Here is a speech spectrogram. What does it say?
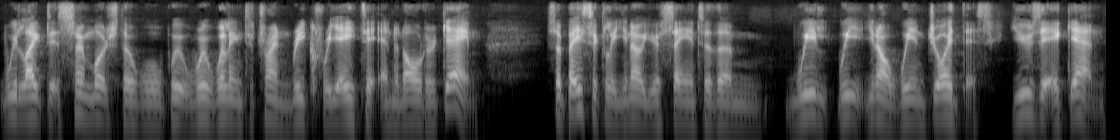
we liked it so much that we're, we're willing to try and recreate it in an older game. So basically, you know, you're saying to them, we we you know we enjoyed this, use it again,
